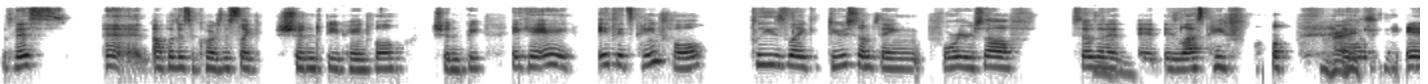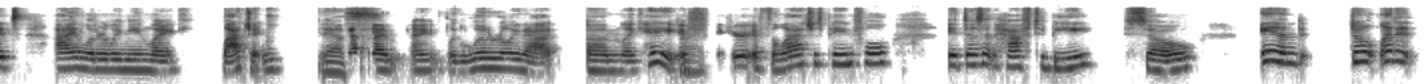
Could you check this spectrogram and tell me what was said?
this, and I'll put this in quotes, this like shouldn't be painful, shouldn't be, AKA, if it's painful, please like do something for yourself so that mm. it, it is less painful. Right. it, I literally mean like latching Yes. That's what I'm I like literally that. Um like, hey, right. if if you're if the latch is painful, it doesn't have to be so. And don't let it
